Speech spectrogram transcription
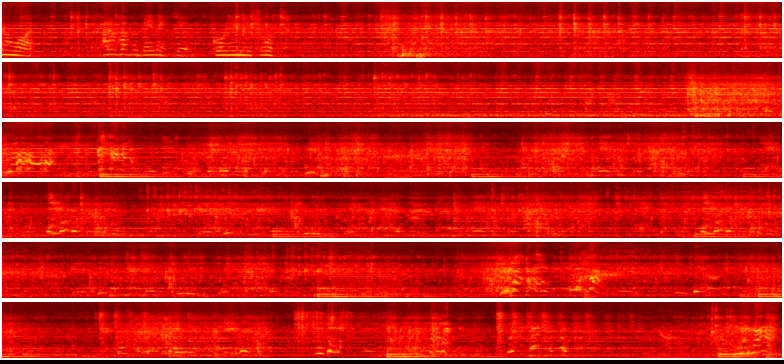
know what? I don't have a bathing suit. Go in your shorts. や だ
